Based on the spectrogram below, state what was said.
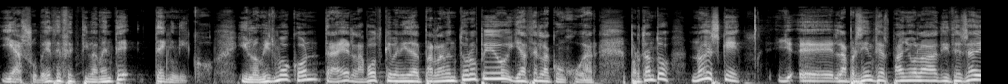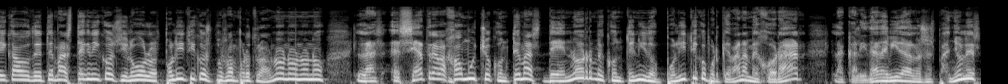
y a su vez efectivamente técnico. Y lo mismo con traer la voz que venía del Parlamento Europeo y hacerla conjugar. Por tanto, no es que eh, la presidencia española dice se ha dedicado de temas técnicos y luego los políticos pues van por otro lado. No, no, no, no. Las- eh, se ha trabajado mucho con temas de enorme contenido político porque van a mejorar la calidad de vida de los españoles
